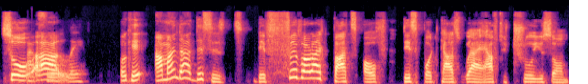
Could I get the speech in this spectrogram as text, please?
So, uh, absolutely. Okay, Amanda, this is the favorite part of this podcast where I have to throw you some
